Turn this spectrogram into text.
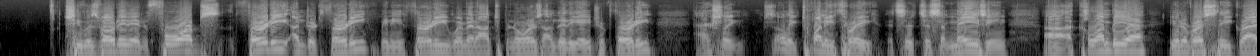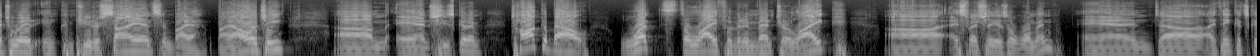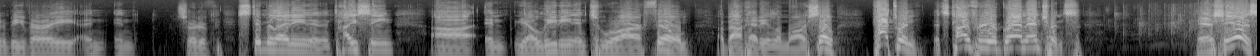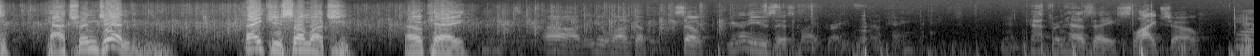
she was voted in Forbes 30 under 30, meaning 30 women entrepreneurs under the age of 30. Actually, she's only 23. It's, it's just amazing. Uh, a Columbia University graduate in computer science and bi biology. Um, and she's going to talk about what's the life of an inventor like, uh, especially as a woman. And uh, I think it's going to be very in, in sort of stimulating and enticing uh, and you know leading into our film about Hedy Lamarr. So, Katherine, it's time for your grand entrance. Here she is, Katherine Jin. Thank you so much. Okay. Oh, you're welcome. So you're going to use this mic, right? Okay. And Katherine has a slideshow. Yeah,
